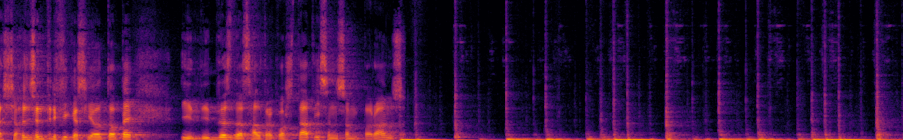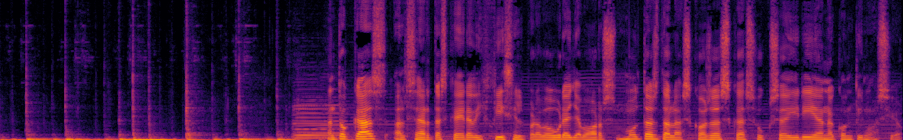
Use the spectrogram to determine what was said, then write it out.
això és gentrificació a tope i dit des de l'altre costat i sense emperons. En tot cas, el cert és que era difícil preveure llavors moltes de les coses que succeirien a continuació.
